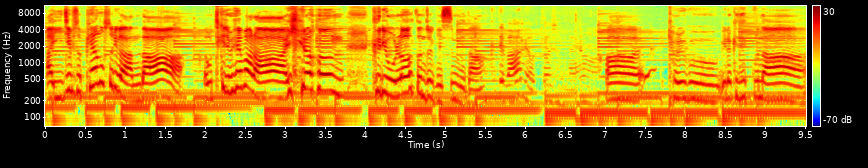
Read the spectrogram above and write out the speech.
아, 이 집에서 피아노 소리가 난다. 어떻게 좀 해봐라. 이런 글이 올라왔던 적이 있습니다. 그때 마음이 어떠셨나요? 아, 결국 이렇게 됐구나.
